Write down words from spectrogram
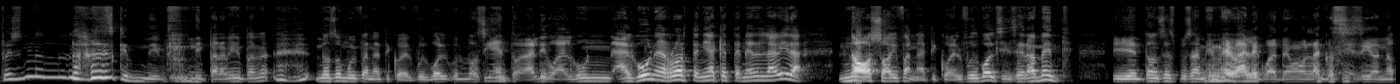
pues la verdad es que ni, para mí ni para nada, no soy muy fanático del fútbol, pues, lo siento, digo, algún, algún error tenía que tener en la vida. No soy fanático del fútbol, sinceramente. Y entonces, pues a mí me vale cuando la sí o no.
